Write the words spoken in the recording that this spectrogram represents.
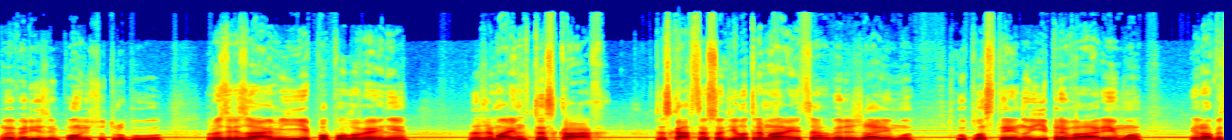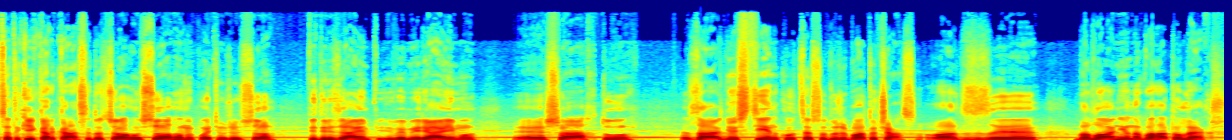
Ми вирізуємо повністю трубу, розрізаємо її по половині, нажимаємо в тисках. В тисках це все діло тримається, виріжаємо таку пластину, її приварюємо і робиться такий каркас. І до цього всього ми потім вже все підрізаємо, виміряємо е, шахту, задню стінку. Це все дуже багато часу. От з е, балонів набагато легше.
